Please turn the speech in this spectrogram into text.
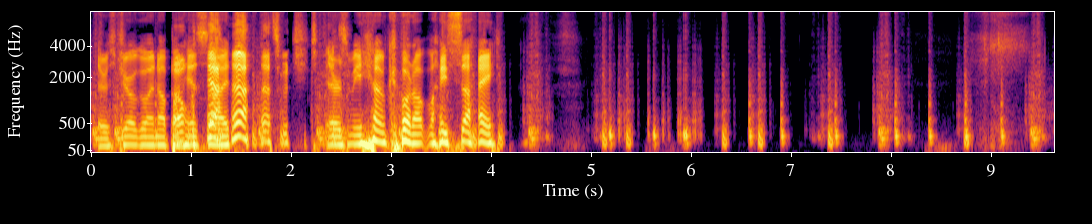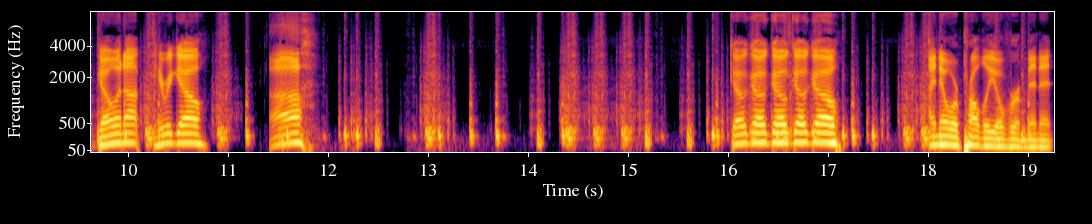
There's Joe going up on Oh. his side. that's what you did. There's me. I'm going up my side. Going up. Here we go. Uh, Go, go, go, go, go. I know we're probably over a minute.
